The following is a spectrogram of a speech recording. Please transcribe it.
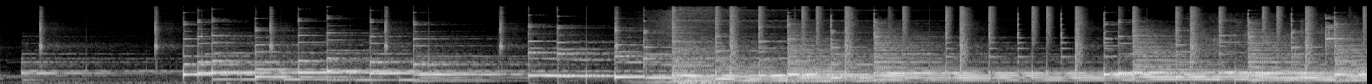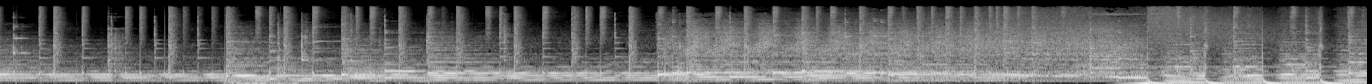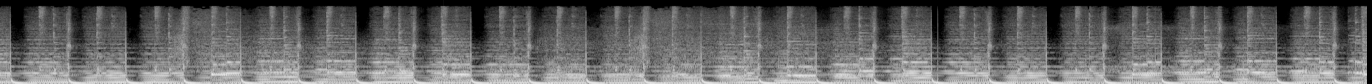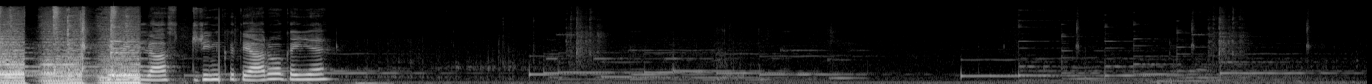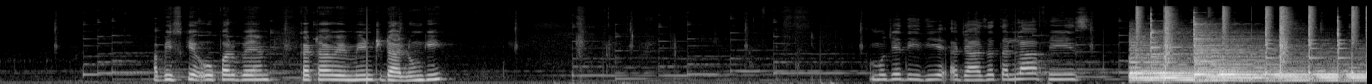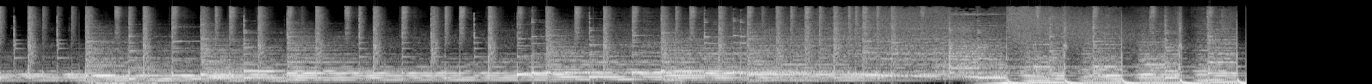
ड्रिंक तैयार हो गई है। अब इसके ऊपर मैं कटा हुए मिंट डालूँगी। मुझे दीजिए इजाज़त, अल्लाह हाफिज़।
